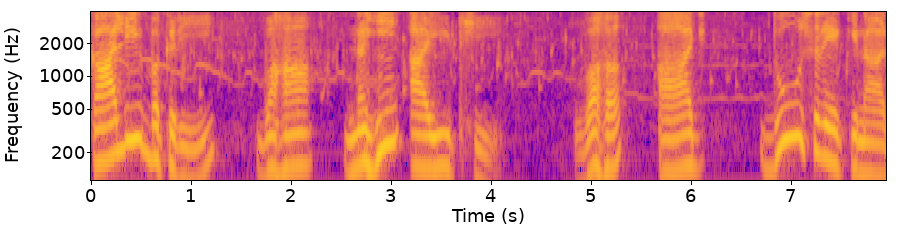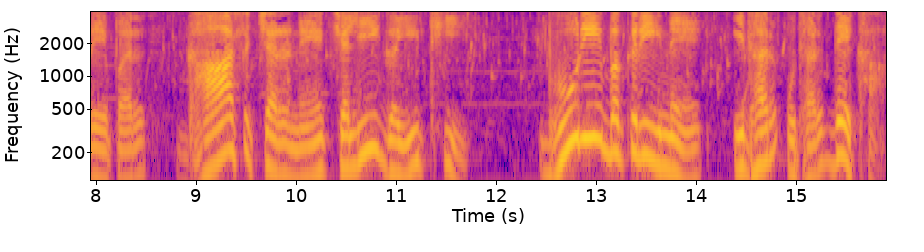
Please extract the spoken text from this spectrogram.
काली बकरी वहाँ नहीं आई थी। वह आज दूसरे किनारे पर घास चरने चली गई थी। भूरी बकरी ने इधर-उधर देखा।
